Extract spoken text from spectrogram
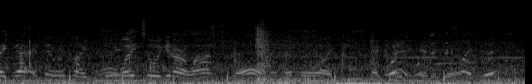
like that, if it was like... We'll wait till we get our lines drawn, and then we're like... like what, was it just like this?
